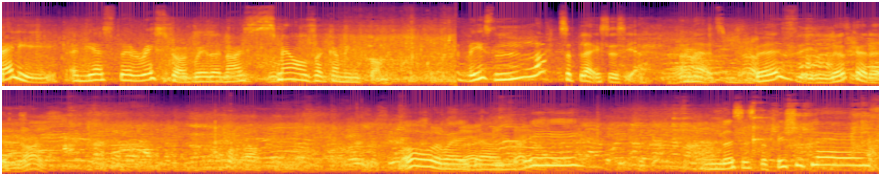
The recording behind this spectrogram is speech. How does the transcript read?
valley. And yes, the restaurant where the nice smells are coming from. There's lots of places here. And it's busy. Look at it. All the way down there. And this is the fishy place.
